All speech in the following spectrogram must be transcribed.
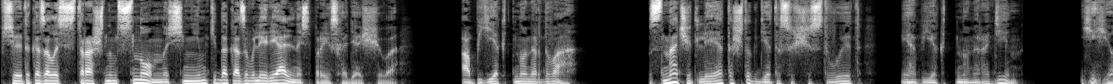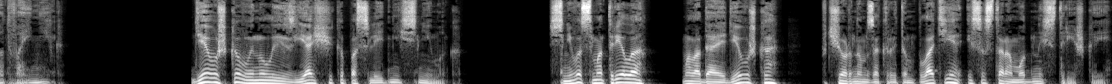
Все это казалось страшным сном, но снимки доказывали реальность происходящего. Объект номер два. Значит ли это, что где-то существует и объект номер один? Ее двойник. Девушка вынула из ящика последний снимок. С него смотрела молодая девушка в черном закрытом платье и со старомодной стрижкой.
